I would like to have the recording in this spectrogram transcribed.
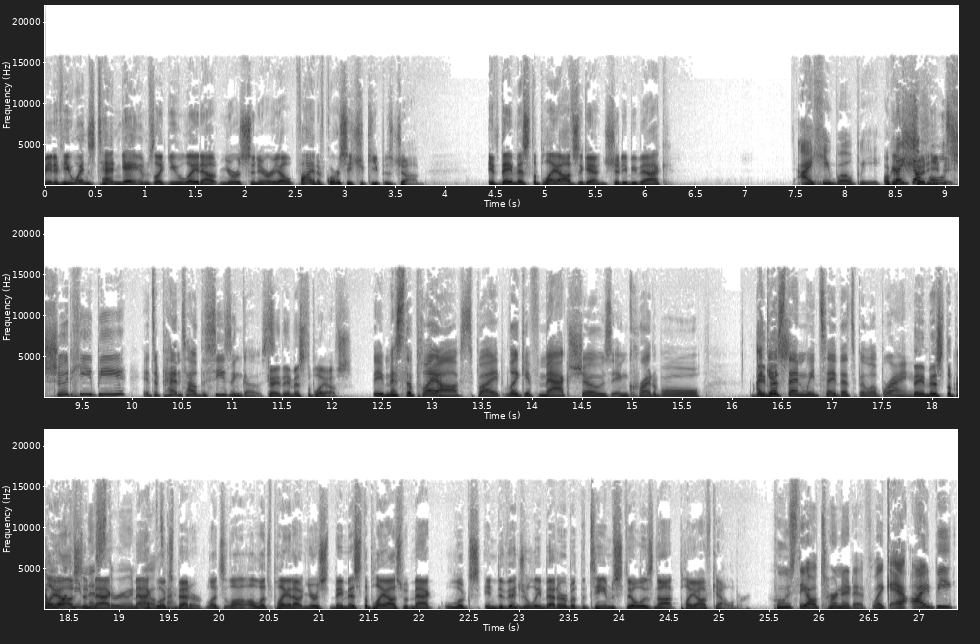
I mean, if he wins 10 games like you laid out in your scenario, fine, of course he should keep his job. If they miss the playoffs again, should he be back? I he will be. Okay, like should the he whole be? should he be? It depends how the season goes. Okay, they missed the playoffs. They missed the playoffs, but like if Max shows incredible They I guess missed- then we'd say that's Bill O'Brien. They missed the playoffs and Mac, Mac looks time. better. Let's uh, let's play it out in yours. They missed the playoffs, but Mac looks individually better, but the team still is not playoff caliber. Who's the alternative? Like I'd be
